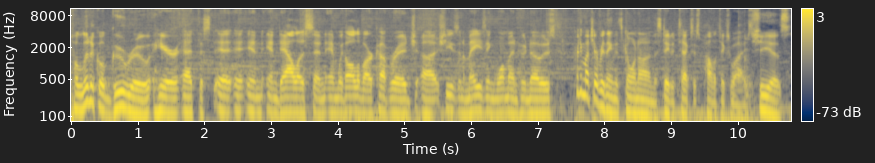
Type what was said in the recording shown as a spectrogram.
political guru here at the uh, in in Dallas, and, and with all of our coverage. Uh, she's an amazing woman who knows pretty much everything that's going on in the state of Texas politics wise. She is.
